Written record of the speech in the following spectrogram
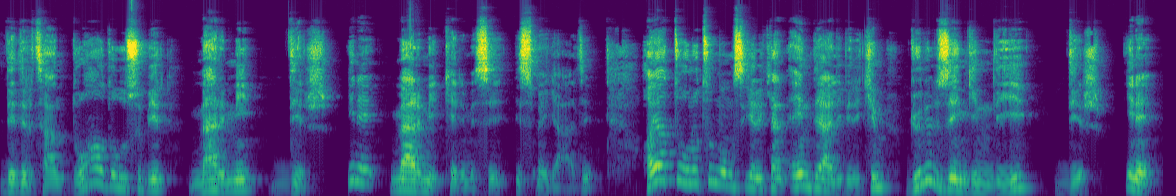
dedirten dua dolusu bir mermidir. Yine mermi kelimesi isme geldi. Hayatta unutulmaması gereken en değerli birikim gönül zenginliğidir. Yine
